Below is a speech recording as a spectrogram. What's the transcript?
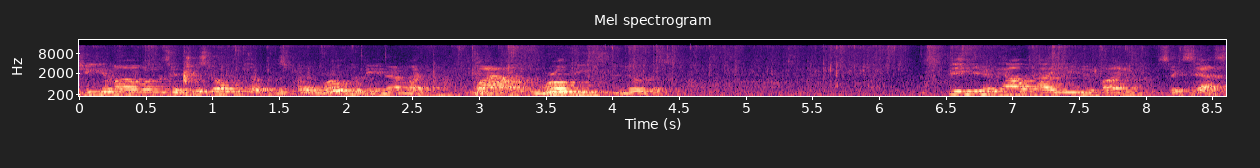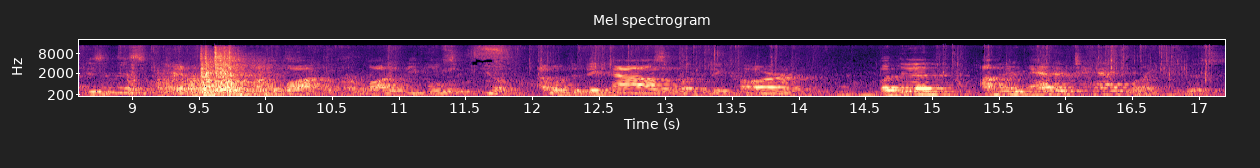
GMOs, it just opened up this whole world to me, and I'm like, wow, the world needs to know this. Speaking of health, how do you define success, isn't this general a lot, a lot of people's, you know, I want the big house, I want the big car, but then I'm gonna add a tagline to this.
